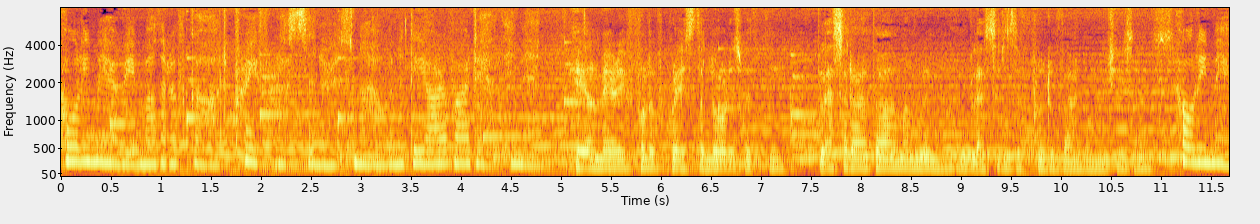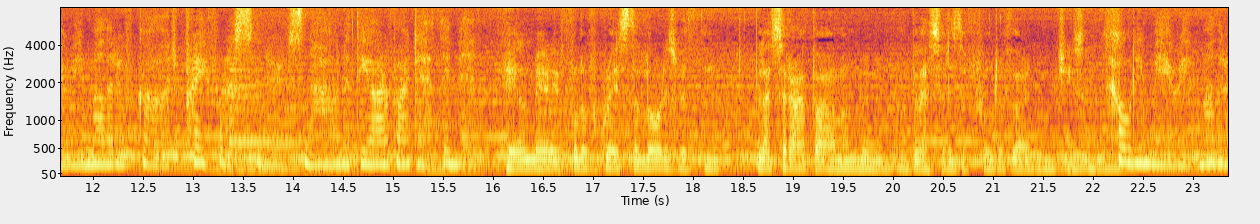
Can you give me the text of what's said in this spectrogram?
Holy Mary, Mother of God, pray for us sinners, now and at the hour of our death. Amen. Hail Mary, full of grace, the Lord is with thee. Blessed art thou among women, and blessed is the fruit of thy womb, Jesus. Holy Mary, Mother of God, pray for us sinners, now and at the hour of our death. Amen. Hail Mary, full of grace, the Lord is with thee. Blessed art thou among women, and blessed is the fruit of thy womb, Jesus. Holy Mary, Mother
